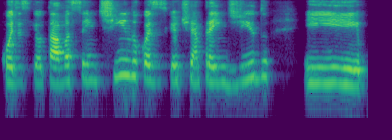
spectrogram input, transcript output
coisas que eu estava sentindo, coisas que eu tinha aprendido. E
